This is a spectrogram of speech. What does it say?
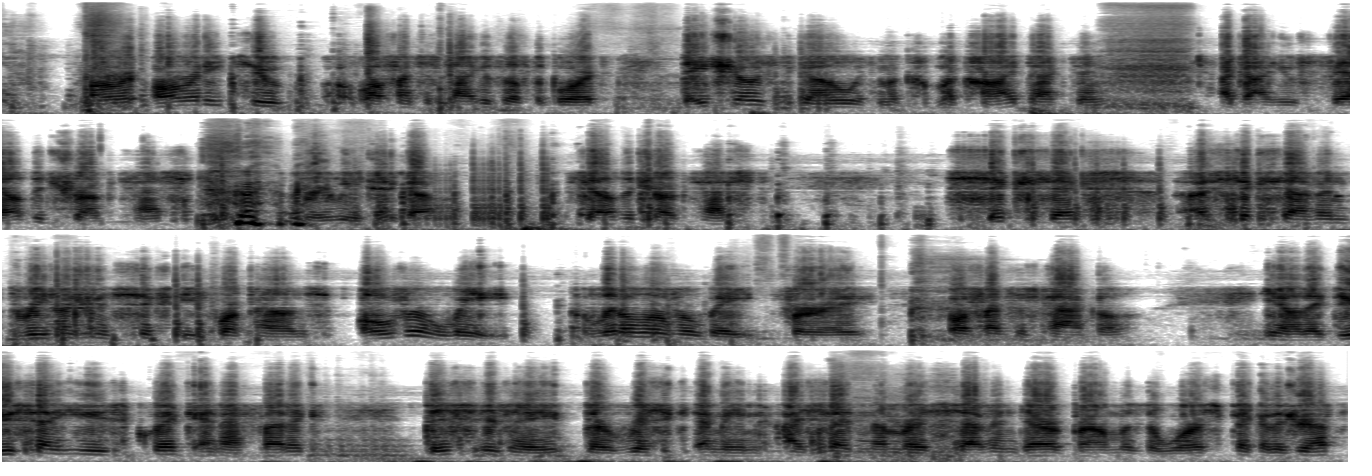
Already two offensive tackles off the board. They chose to go with Mekhi Becton, a guy who failed the drug test three weeks ago. Failed the drug test. 6'6", uh, 6'7", 364 pounds, overweight, a little overweight for a offensive tackle. You know, they do say he's quick and athletic. This is a the risk. I mean, I said number seven, Derrick Brown was the worst pick of the draft.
